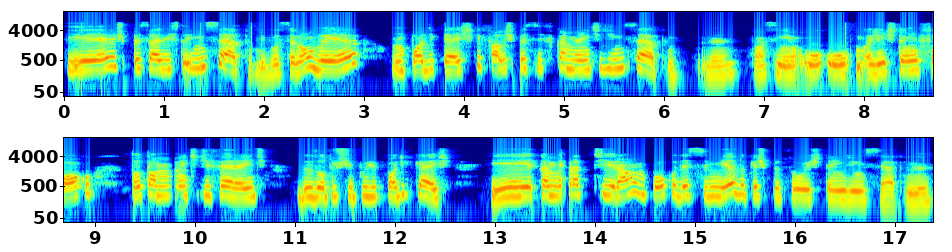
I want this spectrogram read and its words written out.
que é especialista em inseto. E você não vê um podcast que fala especificamente de inseto, né? Então, assim, o, o, a gente tem um foco totalmente diferente dos outros tipos de podcast. E também para tirar um pouco desse medo que as pessoas têm de inseto, né?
